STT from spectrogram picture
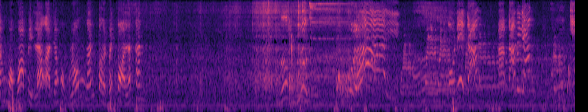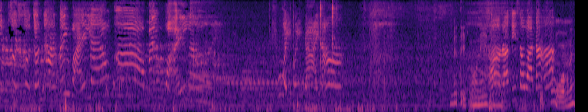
จังบอกว่าปิดแล้วอาจจะหกล้มงั้นเปิดไว้ก่อนละกันฮึบฮึบว้ายโอเน่จังอาบน้ำหรือยัง อิ่มสุดๆจนทานไม่ไหวแล้วค่ะ ไม่ไหวเลย ช่วยไม่ได้นะ ไม่ติดโอนี่อ่าราตรีสวัสดิ์นะติดฮะข้างหัวมันนะ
